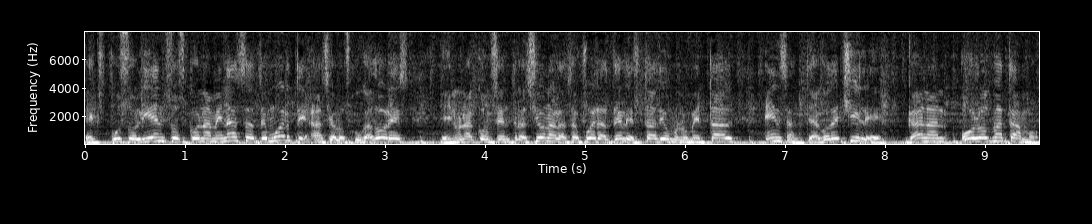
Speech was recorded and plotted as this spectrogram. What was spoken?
expuso lienzos con amenazas de muerte hacia los jugadores en una concentración a las afueras del Estadio Monumental en Santiago de Chile. Ganan o los matamos.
